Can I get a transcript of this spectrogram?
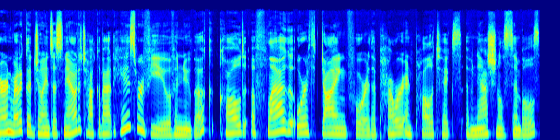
Aaron Retica joins us now to talk about his review of a new book called A Flag Worth Dying For The Power and Politics of National Symbols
